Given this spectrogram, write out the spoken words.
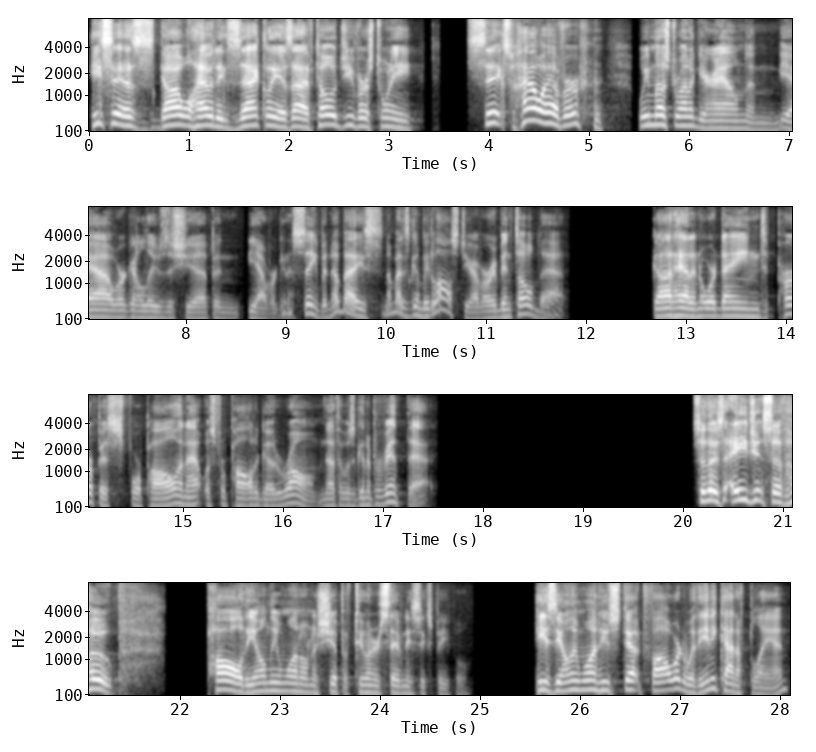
He says, God will have it exactly as I have told you, verse 26. However, we must run aground and yeah, we're going to lose the ship and yeah, we're going to sink, but nobody's nobody's going to be lost here. I've already been told that. God had an ordained purpose for Paul, and that was for Paul to go to Rome. Nothing was going to prevent that. So those agents of hope Paul, the only one on a ship of 276 people. He's the only one who stepped forward with any kind of plan.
